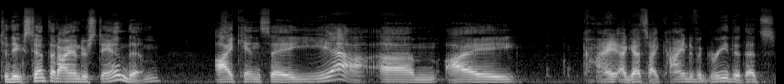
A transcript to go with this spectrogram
to the extent that I understand them, I can say, yeah, um, I, I guess I kind of agree that that's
